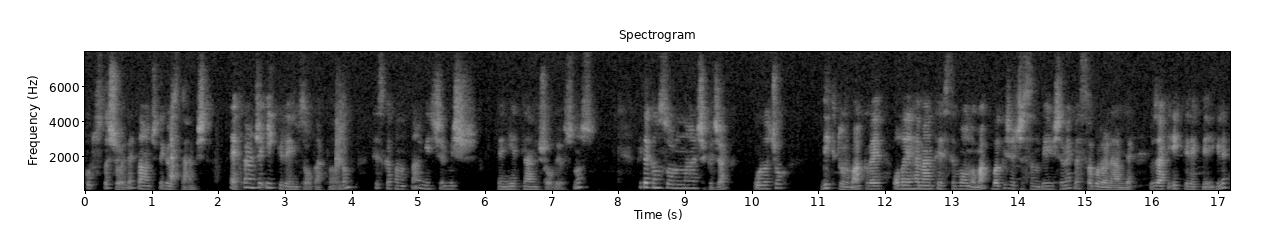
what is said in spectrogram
Kutusu da şöyle. Daha önce de göstermiştim. Evet önce ilk yüreğimize odaklanalım. Siz kafanızdan geçirmiş ve niyetlenmiş oluyorsunuz. Bir takım sorunlar çıkacak. Burada çok dik durmak ve olaya hemen teslim olmamak, bakış açısını değiştirmek ve sabır önemli. Özellikle ilk dilekle ilgili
